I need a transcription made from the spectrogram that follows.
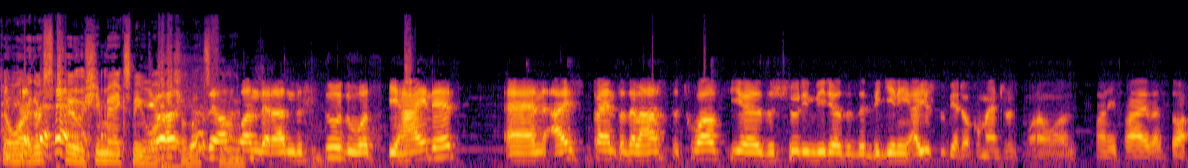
Don't worry, there's two. She makes me You're, watch them. you're the fine. only one that understood what's behind it. And I spent the last 12 years shooting videos at the beginning. I used to be a documentarist when I was 25 and so on.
